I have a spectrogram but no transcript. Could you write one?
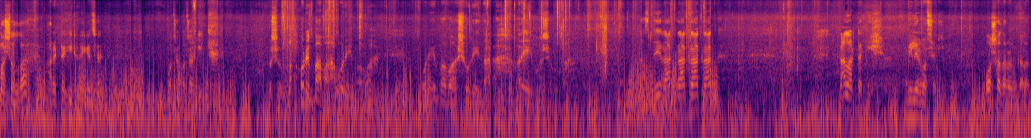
মার্শাল্লাহ আর একটা হিট হয়ে গেছে। কচা কচা হিট ওরে বাবা ওরে বাবা। বাবা, সরে দাঁড়া। আরে মাশাল্লাহ আস্তে রাখ রাখ রাখ রাখ। কালারটা কি? বিলের মাছের। অসাধারণ কালার।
